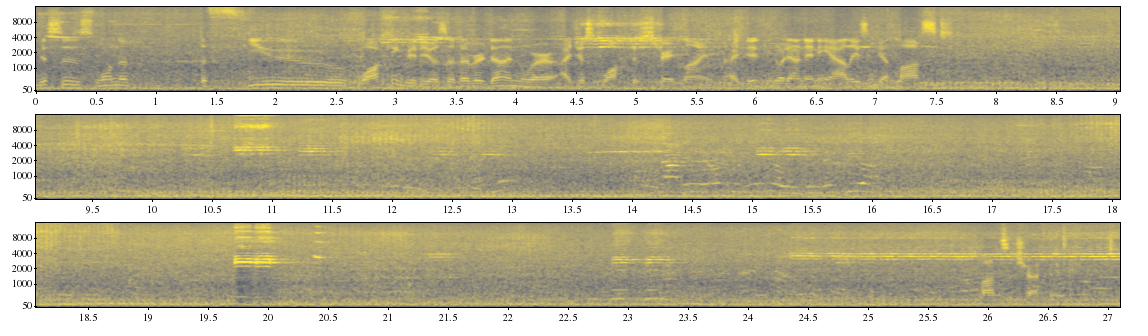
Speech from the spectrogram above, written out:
Think this is one of the few walking videos I've ever done where I just walked a straight line. I didn't go down any alleys and get lost. Lots of traffic.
